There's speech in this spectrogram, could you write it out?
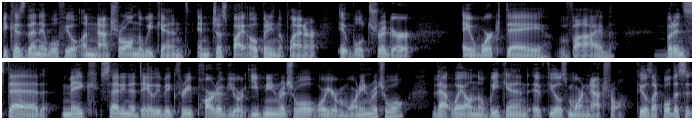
because then it will feel unnatural on the weekend. And just by opening the planner, it will trigger a workday vibe. But hmm. instead, make setting a daily big three part of your evening ritual or your morning ritual. That way, on the weekend, it feels more natural. Feels like, well, this is,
